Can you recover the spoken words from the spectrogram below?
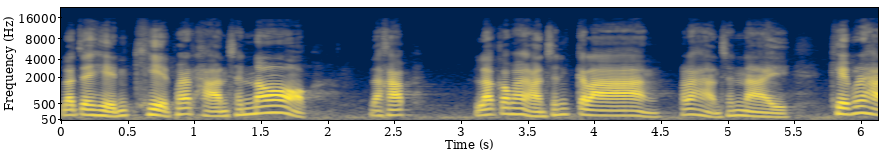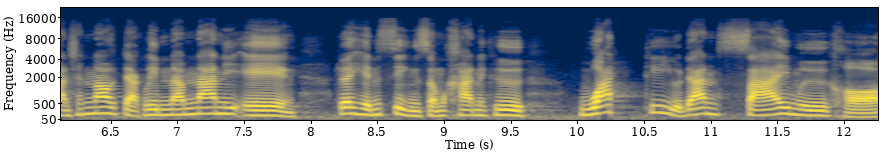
เราจะเห็นเขตพระฐานชั้นนอกนะครับ แล้วก็พระฐานชั้นกลาง พระฐานชั้นใน เขตพระฐานชั้นนอกจากริมน้ำน่านนี่เองเราเห็นสิ่งสำคัญคือ วัดที่อยู่ด้านซ้ายมือของ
